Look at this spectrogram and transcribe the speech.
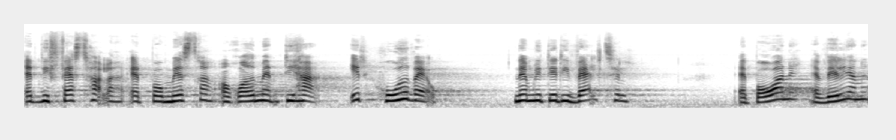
at vi fastholder, at borgmestre og rådmænd de har et hovedværv, nemlig det, de er valgt til af borgerne, af vælgerne,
